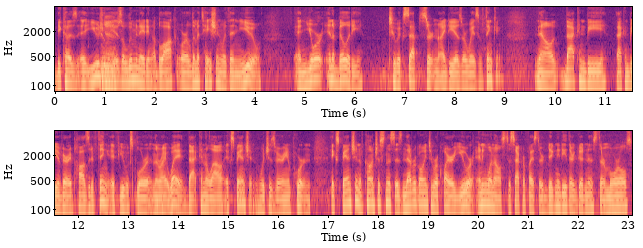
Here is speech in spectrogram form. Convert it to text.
because it usually Yes. is illuminating a block or a limitation within you and your inability to accept certain ideas or ways of thinking now that can be that can be a very positive thing if you explore it in the right way that can allow expansion which is very important expansion of consciousness is never going to require you or anyone else to sacrifice their dignity their goodness their morals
